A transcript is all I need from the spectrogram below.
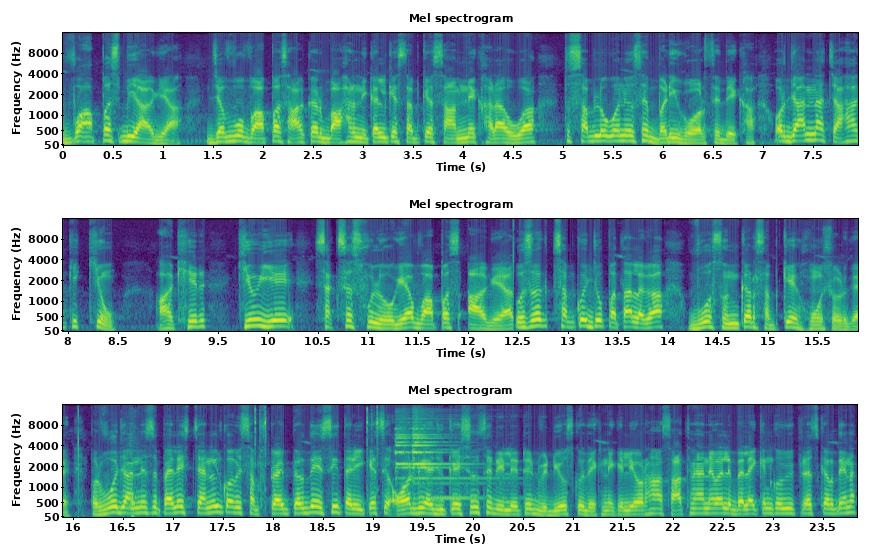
वापस भी आ गया। जब वो वापस आकर बाहर निकल के सबके सामने खड़ा हुआ तो सब लोगों ने उसे बड़ी गौर से देखा और जानना चाहा कि क्यों? आखिर क्यों ये सक्सेसफुल हो गया, वापस आ गया? उस वक्त सबको जो पता लगा, वो सुनकर सबके होश उड़ गए। पर वो जानने से पहले इस चैनल को अभी सब्सक्राइब कर दें। इसी तरीके से और भी एजुकेशन से रिलेटेड वीडियोस को देखने के लिए। और हाँ साथ में आने वाले बेल आइकन को भी प्रेस कर देना,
